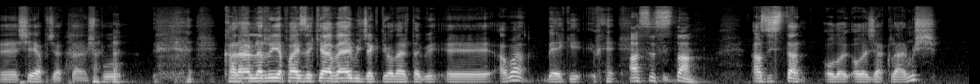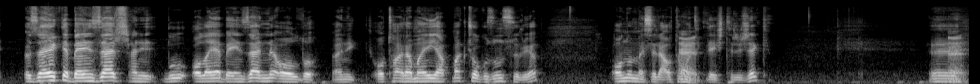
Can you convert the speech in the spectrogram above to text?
Ee, şey yapacaklarmış bu kararları yapay zeka vermeyecek diyorlar tabi ee, ama belki Asistan. Asistan ola- olacaklarmış. Özellikle benzer hani bu olaya benzer ne oldu? Hani o taramayı yapmak çok uzun sürüyor. Onu mesela otomatikleştirecek. Ee, Evet.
